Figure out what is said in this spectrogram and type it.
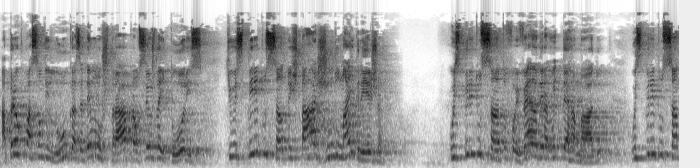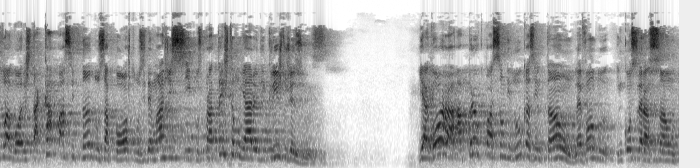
A preocupação de Lucas é demonstrar para os seus leitores que o Espírito Santo está agindo na igreja. O Espírito Santo foi verdadeiramente derramado. O Espírito Santo agora está capacitando os apóstolos e demais discípulos para testemunharem de Cristo Jesus. E agora a preocupação de Lucas, então, levando em consideração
